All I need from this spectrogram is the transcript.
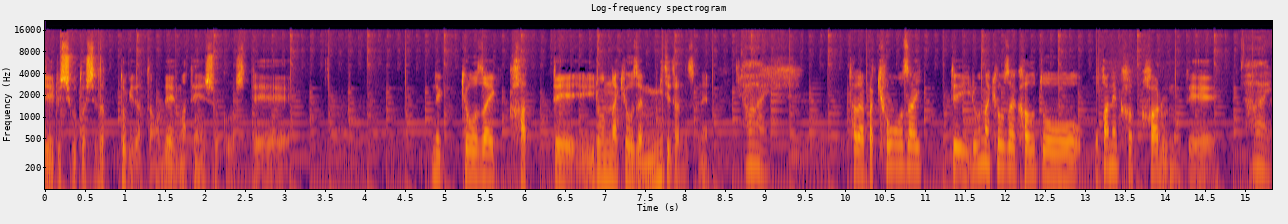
える仕事をしてた時だったので、まあ、転職をして、で、教材買って、いろんな教材見てたんですよね。はい。ただやっぱ教材って、いろんな教材買うとお金かかるので、はい。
